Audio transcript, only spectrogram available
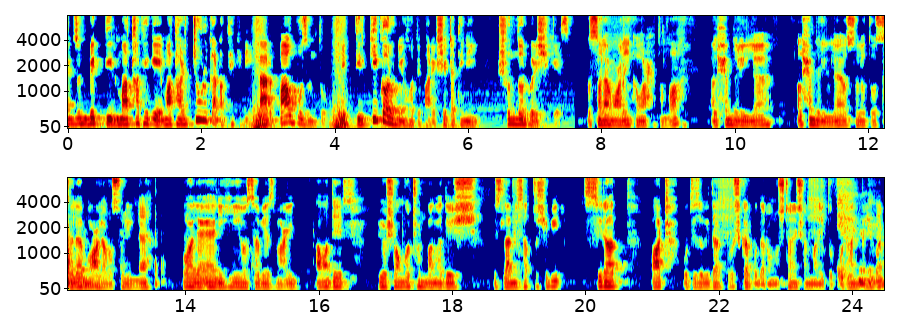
একজন ব্যক্তির মাথা থেকে, মাথার চুল কাটা থেকে নিয়ে তার পাও পর্যন্ত ব্যক্তির কি করণীয় হতে পারে সেটা তিনি সুন্দর করে শিখিয়েছেন। আসসালামু আলাইকুম রহমতুল্লাহ আলহামদুলিল্লাহ আলহামদুলিল্লাহ ওসলাত ওসালাম আলা রসুলিল্লাহ ওয়ালা আলিহি ওসাবি আজমাইন। আমাদের প্রিয় সংগঠন বাংলাদেশ ইসলামী ছাত্র শিবির সিরাত পাঠ প্রতিযোগিতার পুরস্কার প্রদান অনুষ্ঠানে সম্মানিত প্রধান মেহমান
